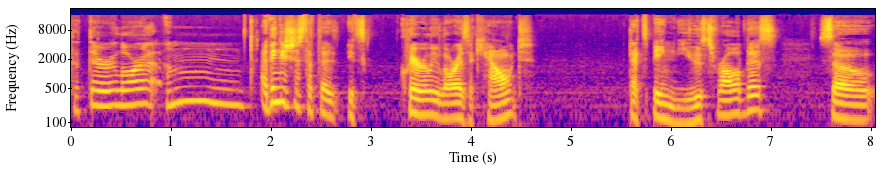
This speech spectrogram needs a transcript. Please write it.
that they're Laura? Um, I think it's just that the it's clearly Laura's account that's being used for all of this. So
